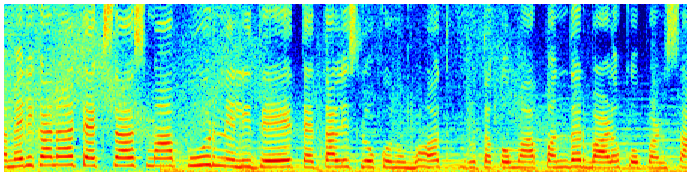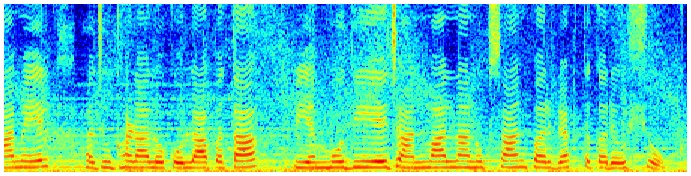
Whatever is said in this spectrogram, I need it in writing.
અમેરિકાના ટેક્સાસમાં પૂરને લીધે તેતાલીસ લોકોનું મોત, મૃતકોમાં પંદર બાળકો પણ સામેલ. હજુ ઘણા લોકો લાપતા. પીએમ મોદીએ જાનમાલના નુકસાન પર વ્યક્ત કર્યો શોક.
